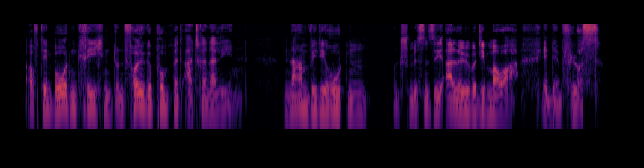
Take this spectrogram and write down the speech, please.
Auf dem Boden kriechend und vollgepumpt mit Adrenalin nahmen wir die Ruten und schmissen sie alle über die Mauer in den Fluss.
